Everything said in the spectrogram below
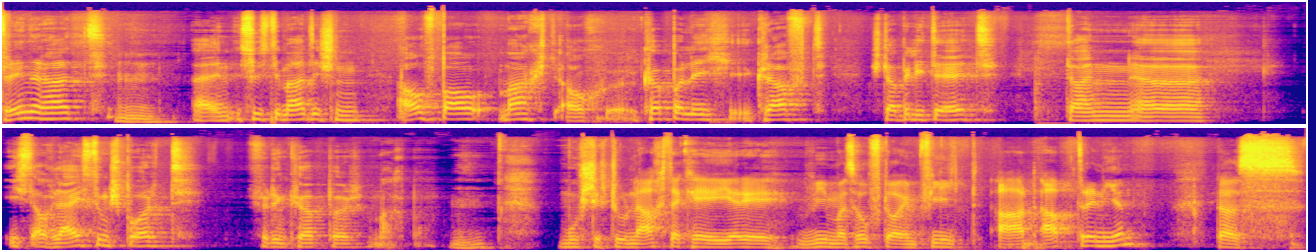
Trainer hat, mhm. einen systematischen Aufbau macht, auch äh, körperlich, Kraft, Stabilität, dann äh, ist auch Leistungssport für den Körper machbar. Mhm. Musstest du nach der Karriere, wie man es oft auch empfiehlt, Art abtrainieren? Das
